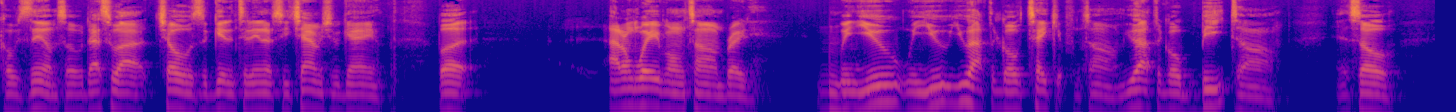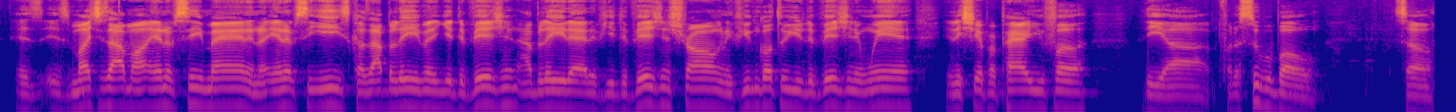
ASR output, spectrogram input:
Coach Zim, so that's who I chose to get into the NFC Championship game. But I don't wave on Tom Brady. When you when you you have to go take it from Tom, you have to go beat Tom, and so as as much as I'm an NFC man and an NFC East, because I believe in your division. I believe that if your division strong and if you can go through your division and win, then it should prepare you for the uh, for the Super Bowl. So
